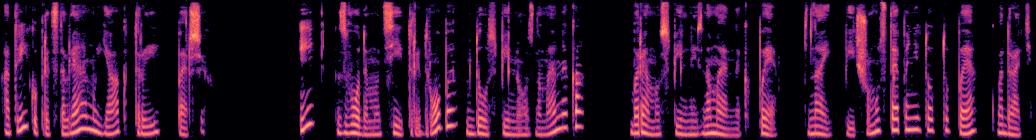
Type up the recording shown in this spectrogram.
а трійку представляємо як 3 перших. І зводимо ці три дроби до спільного знаменника, беремо спільний знаменник p в найбільшому степені, тобто p в квадраті.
